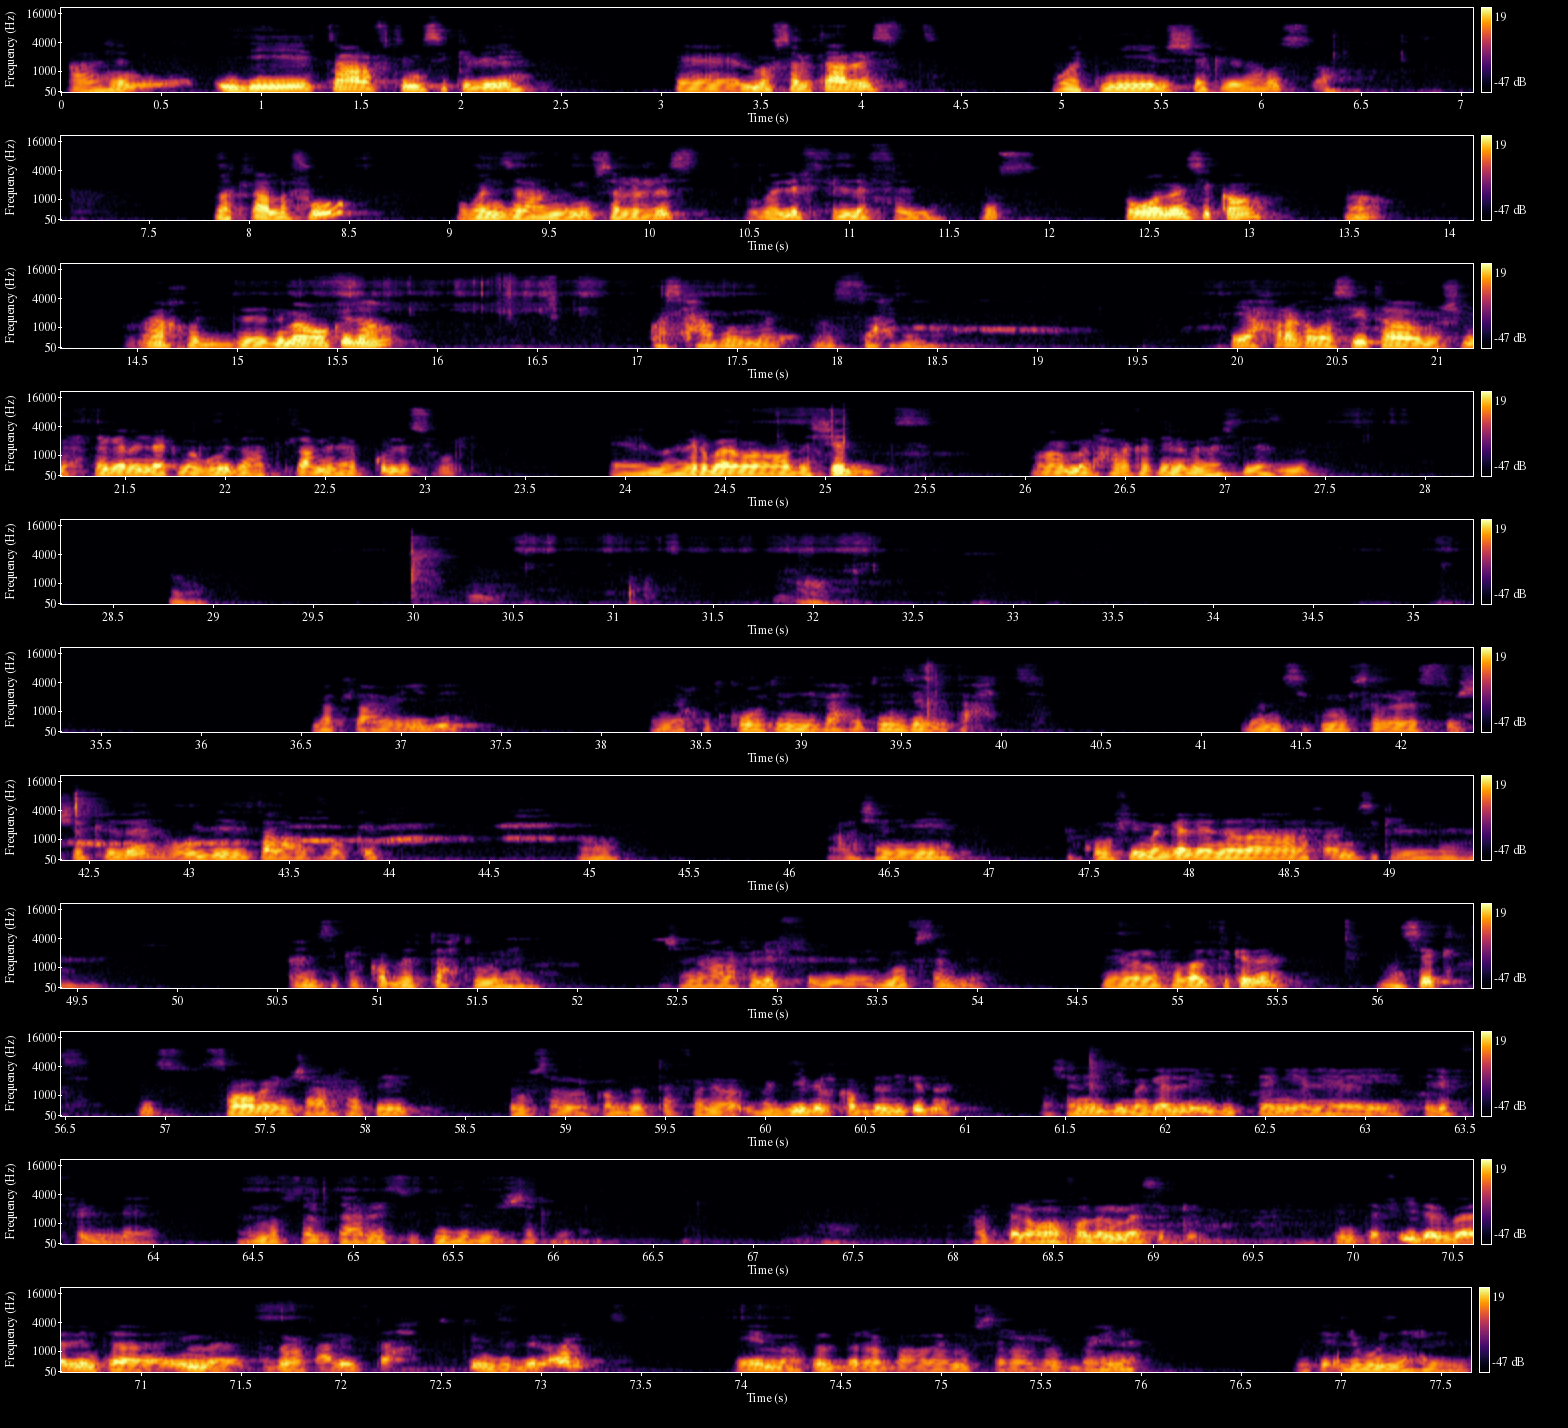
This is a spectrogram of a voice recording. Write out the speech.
علشان إيدي إيه تعرف تمسك الايه آه، المفصل بتاع ال wrist وأتنيه بالشكل ده. بص أهو. بطلع لفوق وبنزل عند مفصل ال wrist وبلف اللفة دي. بص هو ماسك أهو أهو. هاخد دماغه كده أهو وأسحبه دي هي حركة بسيطة مش محتاجة منك مجهود وهتطلع منها بكل سهولة. آه، من غير بقى ما أقعد أشد. واعمل الحركات اللي ملهاش لازمة. بطلع بإيدي عشان ياخد قوة اندفاع وتنزل لتحت. بمسك مفصل الريست بالشكل ده وإيدي دي طالعة لفوق كده. اهو علشان إيه؟ يكون في مجال إن أنا أعرف أمسك ال أمسك القبضه بتاعته من هنا. عشان أعرف ألف المفصل ده. انما لو فضلت كده ومسكت بص صوابعي مش عارفة إيه توصل للقبضة بتاعته فأنا بجيب القبضة دي كده عشان ادي مجال لإيدي التانية اللي هي إيه تلف ال- المفصل بتاع الريست وتنزل بيه بالشكل ده. حتى لو هو فاضل ماسك كده. أنت في إيدك بقى اللي أنت يا إما تضغط عليه تحت وتنزل بيه الأرض يا إما هتضرب على مفصل الركبة هنا وتقلبه الناحية دي.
